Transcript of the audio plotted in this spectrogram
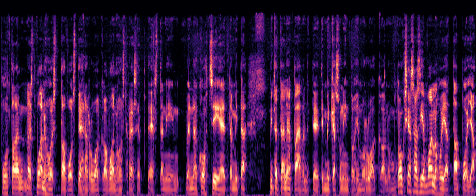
puhutaan näistä vanhoista tavoista tehdä ruokaa, vanhoista resepteistä, niin mennään kohta siihen, että mitä, mitä tänä päivänä teet ja mikä sun intohimo ruoka on. Mutta onko siellä sellaisia vanhoja tapoja,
